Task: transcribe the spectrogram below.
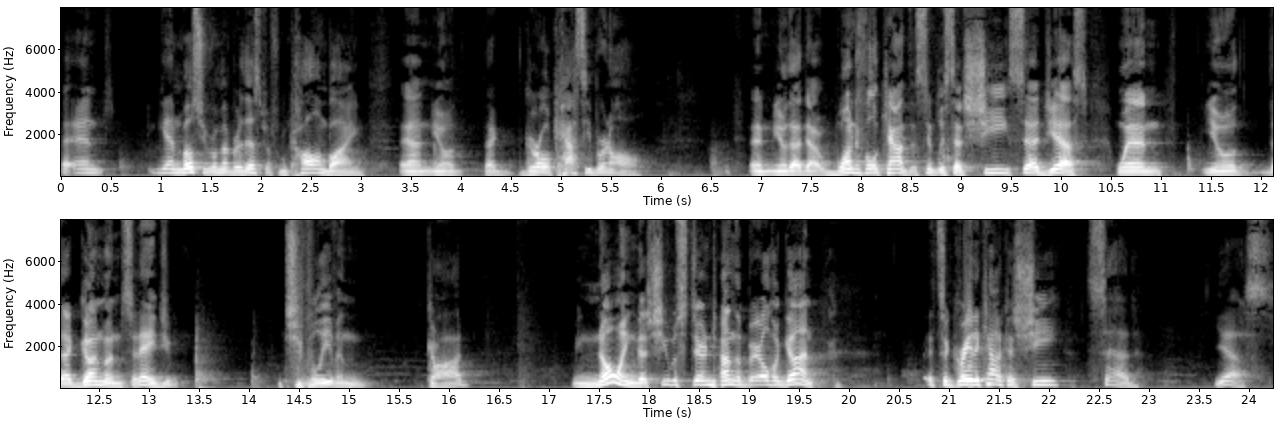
and again, most of you remember this, but from Columbine, and you know that girl Cassie Bernall, and you know that, that wonderful account that simply said she said yes when you know that gunman said, "Hey, do you, do you believe in God?" I mean, knowing that she was staring down the barrel of a gun, it's a great account because she said yes.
